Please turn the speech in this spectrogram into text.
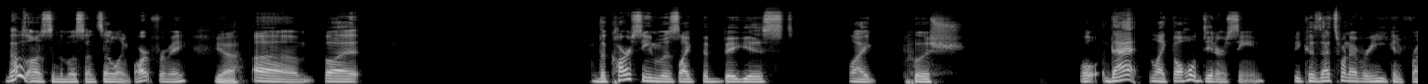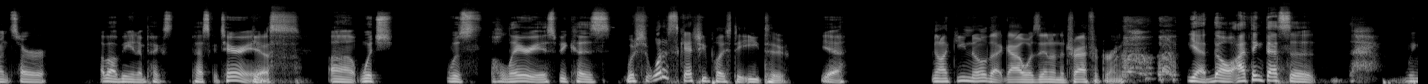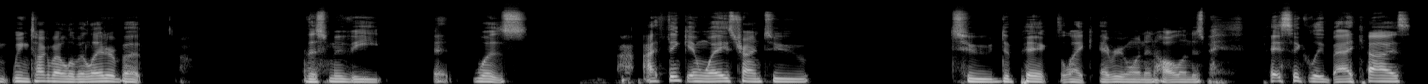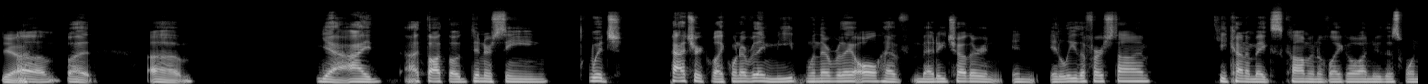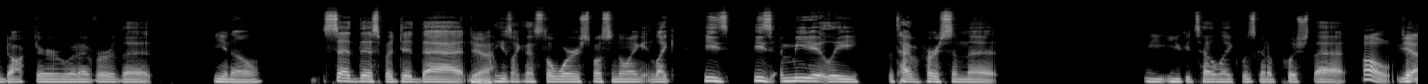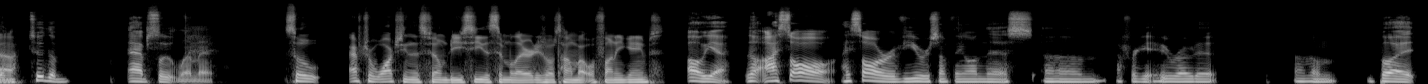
that was honestly the most unsettling part for me yeah, Um, but the car scene was like the biggest like push. Well, that like the whole dinner scene because that's whenever he confronts her about being a pes- pescatarian. yes. Uh, which was hilarious because Which what a sketchy place to eat too. yeah, Like you know that guy was in on the traffic ring. yeah. No, I think that's a we we can talk about it a little bit later, but this movie it was I think in ways trying to to depict like everyone in Holland is basically bad guys. Yeah. Um, but um, yeah, I I thought the dinner scene, which Patrick like whenever they meet, whenever they all have met each other in in Italy the first time, he kind of makes comment of like, oh, I knew this one doctor or whatever that you know said this but did that. And Yeah. he's like, that's the worst, most annoying, and like he's he's immediately the type of person that you, you could tell like was gonna push that Oh to yeah. the, to the absolute limit. So after watching this film, do you see the similarities I was talking about with funny games? Oh yeah. No, I saw I saw a review or something on this. Um I forget who wrote it. Um but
